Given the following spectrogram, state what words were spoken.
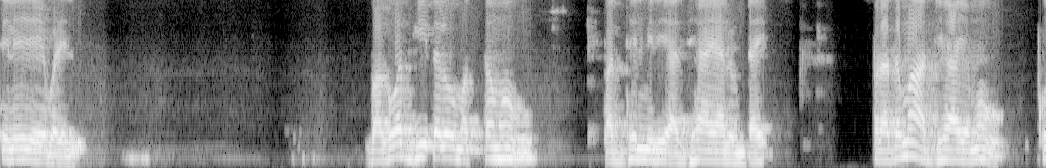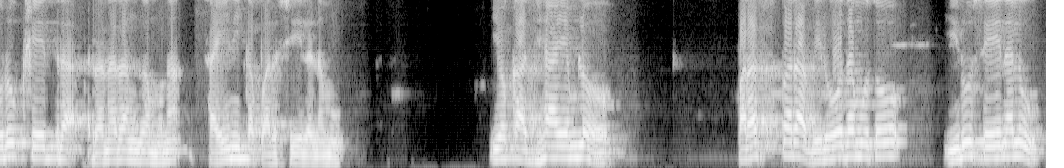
తెలియజేయబడింది. భగవద్గీతలో మొత్తము పద్దెనిమిది అధ్యాయాలు ఉంటాయి ప్రథమ అధ్యాయము కురుక్షేత్ర రణరంగమున సైనిక పరిశీలనము. ఈ యొక్క అధ్యాయంలో పరస్పర విరోధముతో ఇరు సేనలు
